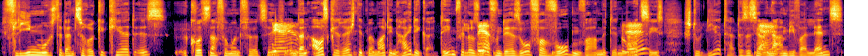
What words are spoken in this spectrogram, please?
fliehen musste, dann zurückgekehrt ist, kurz nach 45, ja, und dann ausgerechnet bei Martin Heidegger, dem Philosophen, der so verwoben war mit den Nazis, studiert hat. Das ist ja eine Ambivalenz,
